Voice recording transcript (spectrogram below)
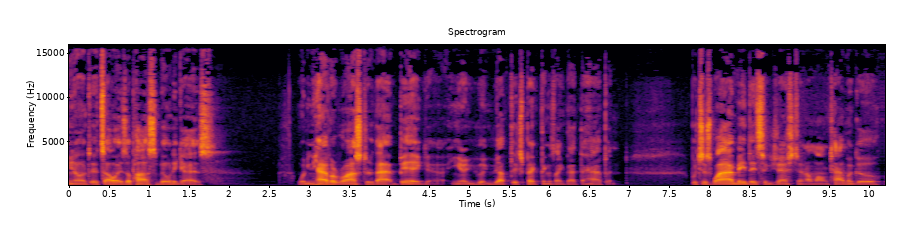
You know, it's always a possibility, guys. When you have a roster that big, uh, you know, you, you have to expect things like that to happen. Which is why I made the suggestion a long time ago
